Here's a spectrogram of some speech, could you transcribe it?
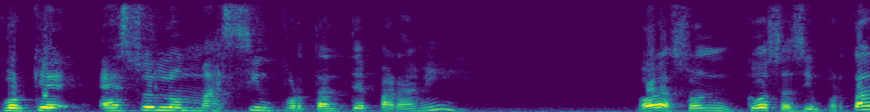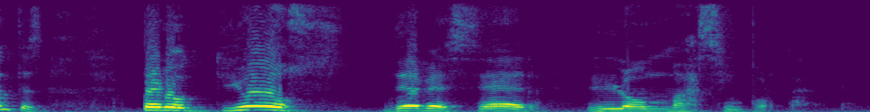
Porque eso es lo más importante para mí. Ahora son cosas importantes, pero Dios debe ser lo más importante.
